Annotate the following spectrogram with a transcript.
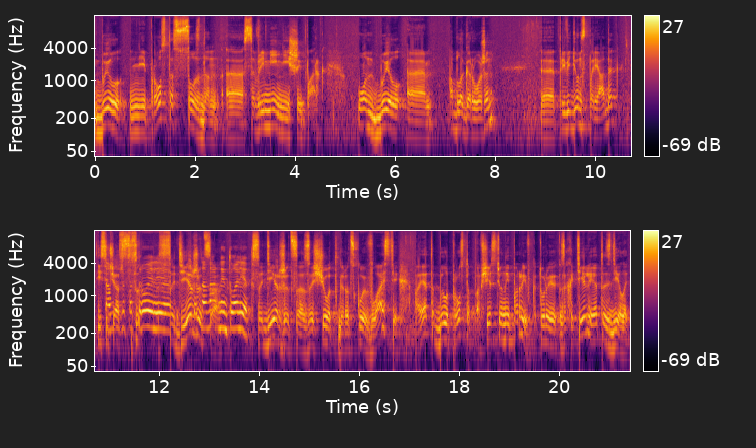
был не просто создан современнейший парк, он был облагорожен, э, приведен в порядок и Там сейчас содержится, туалет. содержится за счет городской власти, а это было просто общественный порыв, которые захотели это сделать.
